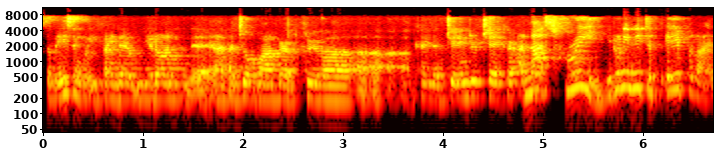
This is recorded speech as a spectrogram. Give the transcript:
it's amazing what you find out when you're on a, a job advert through a, a, a, kind of gender checker, and that's free. You don't even need to pay for that.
